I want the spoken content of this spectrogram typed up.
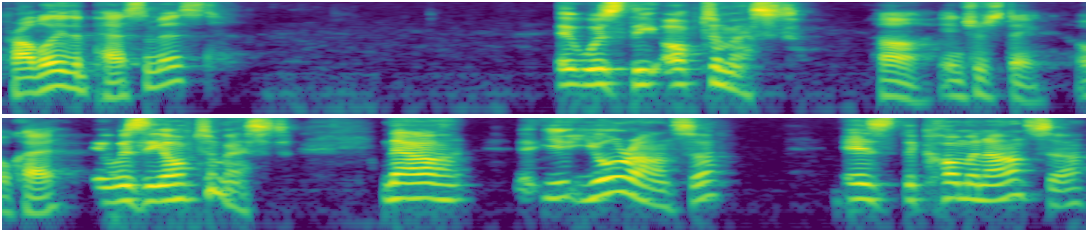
Probably the pessimist. It was the optimist. Huh. Interesting. Okay. It was the optimist. Now, y- your answer is the common answer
